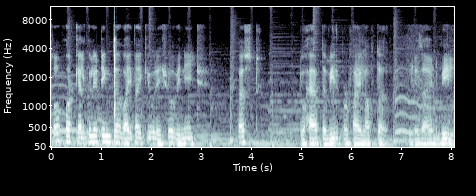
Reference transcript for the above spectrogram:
so for calculating the y by q ratio we need first to have the wheel profile of the desired wheel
